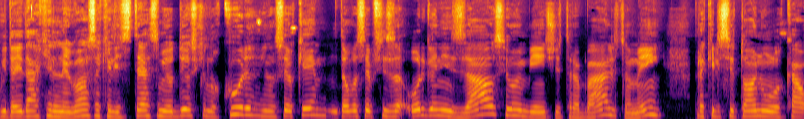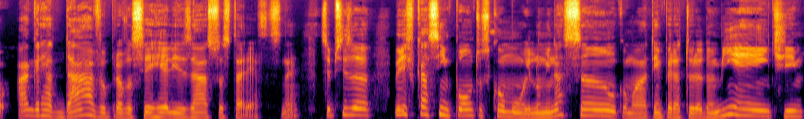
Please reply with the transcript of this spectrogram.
e daí dá aquele negócio, aquele estresse, meu Deus, que loucura, e não sei o que. Então você precisa organizar o seu ambiente de trabalho também, para que ele se torne um local agradável para você realizar as suas tarefas, né? Você precisa verificar, assim, pontos como iluminação, como a temperatura do ambiente,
